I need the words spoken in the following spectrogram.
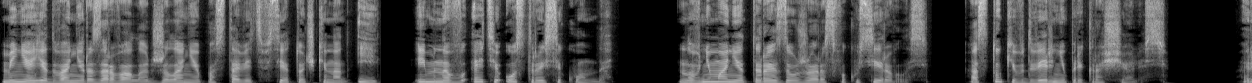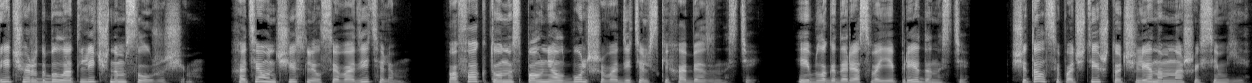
Меня едва не разорвало от желания поставить все точки над «и» именно в эти острые секунды. Но внимание Терезы уже расфокусировалось, а стуки в дверь не прекращались. Ричард был отличным служащим. Хотя он числился водителем, по факту он исполнял больше водительских обязанностей и благодаря своей преданности считался почти что членом нашей семьи,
